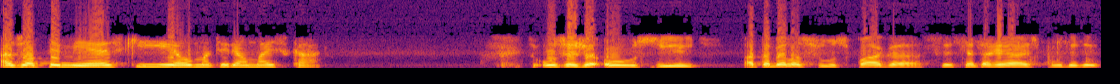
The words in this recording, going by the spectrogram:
as OPMS, que é o material mais caro. Ou seja, ou se a tabela SUS paga 60 reais por, de,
